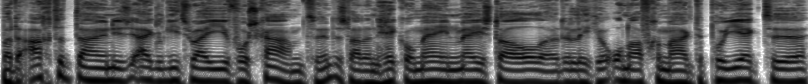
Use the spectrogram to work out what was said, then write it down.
Maar de achtertuin is eigenlijk iets waar je je voor schaamt. Hè. Er staat een hek omheen meestal. Uh, er liggen onafgemaakte projecten.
